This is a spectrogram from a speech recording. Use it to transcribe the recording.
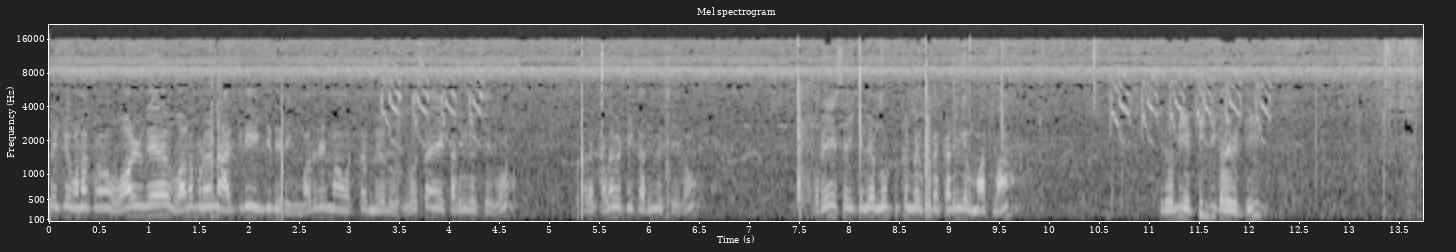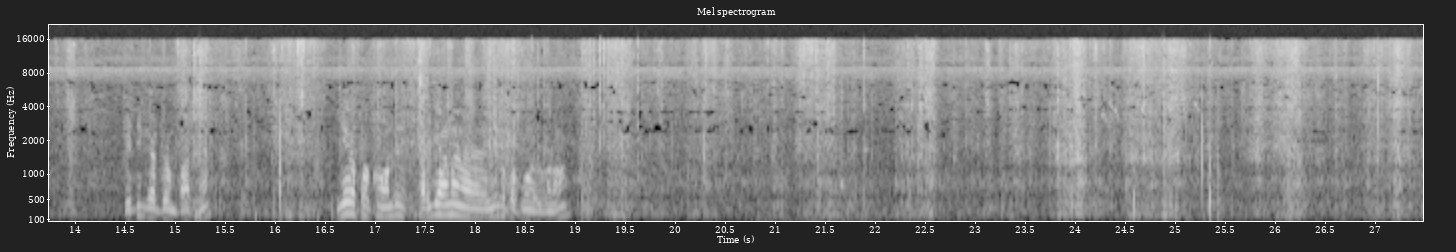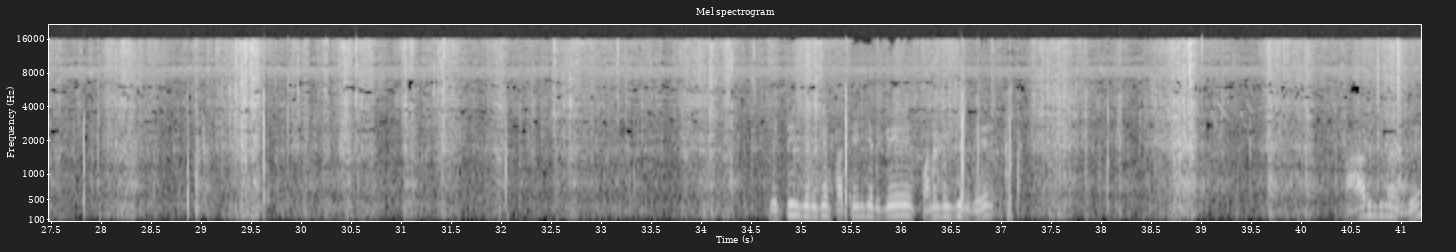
விவசாயிகளுக்கு வணக்கம். வாழ்க வளமுடன் அக்ரி இன்ஜினியரிங். மதுரை மாவட்டம் மேலூர். விவசாய கருவிகள் செய்கிறோம் அதில் களைவெட்டி கருவிகள் செய்கிறோம் ஒரே சைக்கிளில் நூற்றுக்கும் மேற்பட்ட கருவிகள் மாற்றலாம். இது வந்து எட்டு இன்ச்சு களைவெட்டி. வெட்டி காட்டுறோம் பார்த்தேன். ஈரப்பக்கம் வந்து சரியான ஈரப்பக்கம் இருக்கணும். எட்டு இன்ச்சு இருக்கு பத்து இன்ச்சு இருக்கு பன்னெண்டு இன்ச்சு இருக்கு. ஆறு இன்ச்சு கூட இருக்கு.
